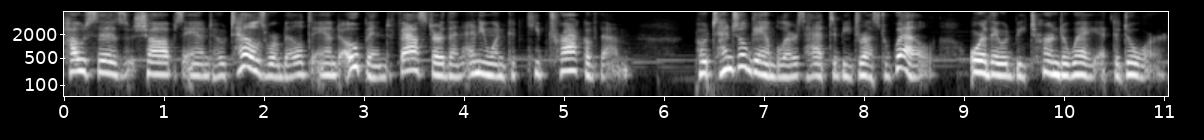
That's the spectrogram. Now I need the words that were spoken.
Houses, shops, and hotels were built and opened faster than anyone could keep track of them. Potential gamblers had to be dressed well or they would be turned away at the door.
